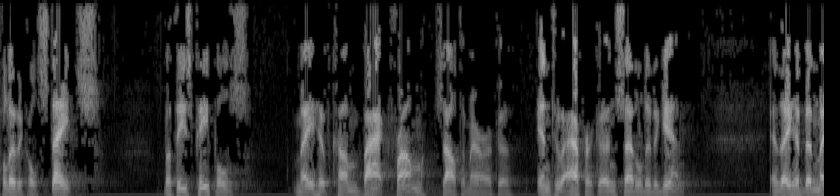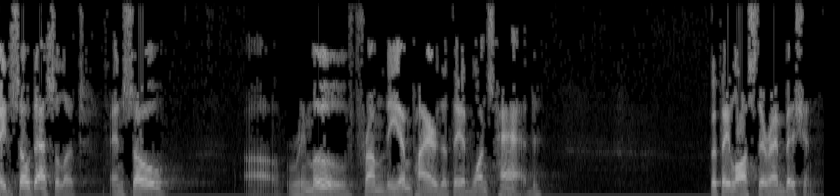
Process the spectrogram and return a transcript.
political states, but these peoples may have come back from South America into Africa and settled it again. And they had been made so desolate and so uh, removed from the empire that they had once had that they lost their ambition.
